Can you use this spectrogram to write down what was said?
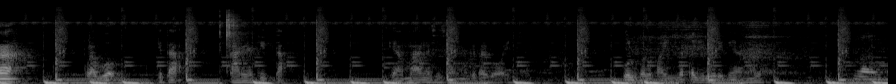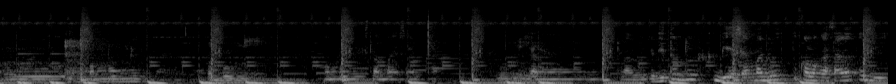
Nah lagu kita karya kita. Yang mana sih yang kita bawain? Gue lupa lupa ingat lagi liriknya anjir lagu membumi. Membumi. Membumi selama SMA bumi yang lalu jadi tuh dulu di SMA dulu tuh kalau nggak salah tuh di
